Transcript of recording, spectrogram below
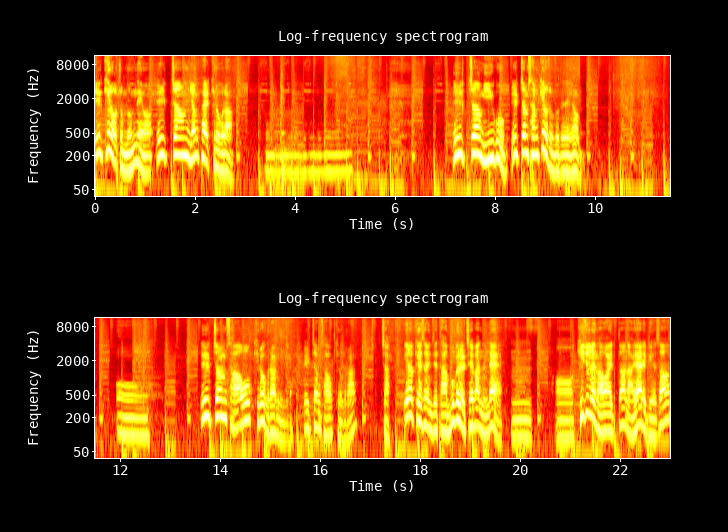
1kg 좀 넘네요. 1.08kg. 1.29, 1.3kg 정도 되네요. 1.45kg입니다. 1.45kg. 자, 이렇게 해서 이제 다 무게를 재봤는데, 음, 어, 기존에 나와 있던 IR에 비해서,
